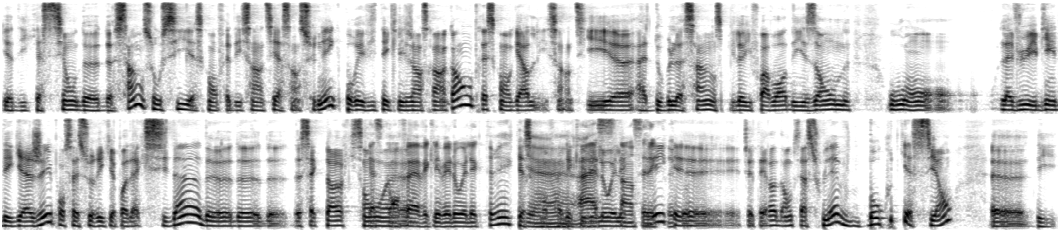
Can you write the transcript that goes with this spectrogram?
Il y a des questions de, de sens aussi. Est-ce qu'on fait des sentiers à sens unique pour éviter que les gens se rencontrent? Est-ce qu'on garde les sentiers euh, à double sens? Puis là, il faut avoir des zones où on, la vue est bien dégagée pour s'assurer qu'il n'y a pas d'accident de, de, secteurs qui sont. Qu'est-ce qu'on fait avec les vélos électriques? Qu'est-ce qu'on fait avec les vélos électriques, euh, etc. Donc, ça soulève beaucoup de questions, euh, des,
